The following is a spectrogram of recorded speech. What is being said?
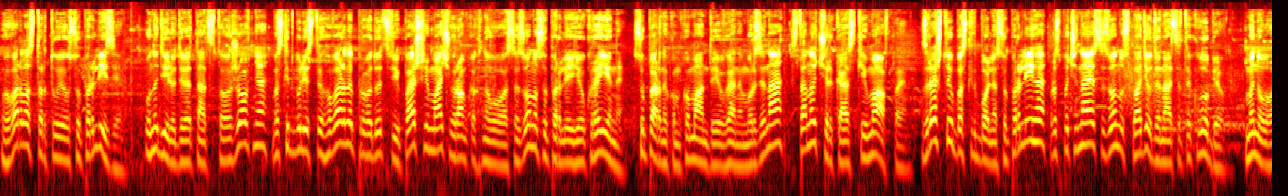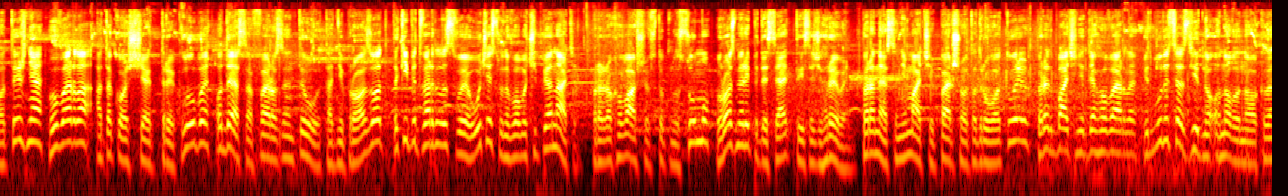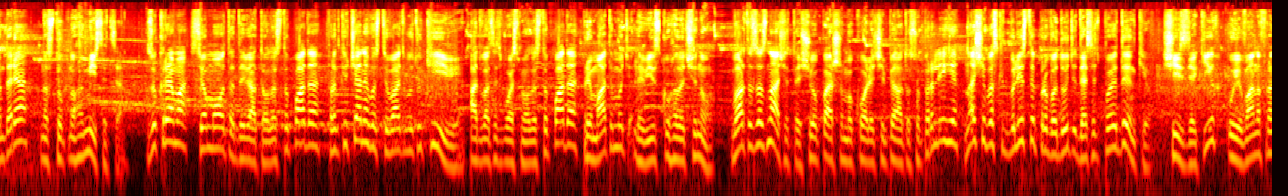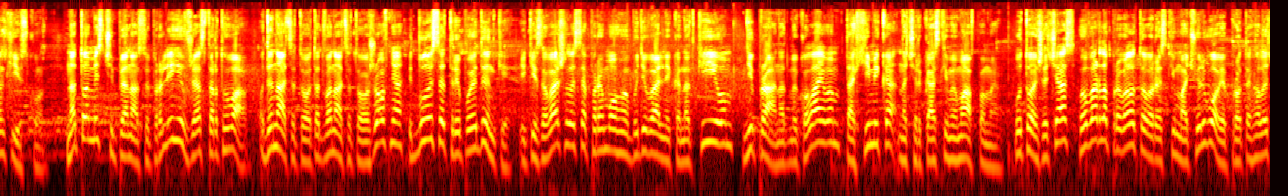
Говерла стартує у суперлізі. У неділю, 19 жовтня, баскетболісти Говерли проведуть свій перший матч у рамках нового сезону Суперліги України. Суперником команди Євгена Мурзіна стануть черкаські мавпи. Зрештою, баскетбольна суперліга розпочинає сезон у складі 11 клубів. Минулого тижня Говерла, а також ще три клуби Одеса, Ферос НТУ та Дніпро Азот таки підтвердили свою участь у новому чемпіонаті, перерахувавши вступну суму у розмірі 50 тисяч гривень. Перенесені матчі першого та другого турів, передбачені для Говерли, відбудуться згідно оновленого календаря наступного місяця. Зокрема, 7 та 9 листопада франківчани гостюватимуть у Києві, а 28 листопада прийматимуть Львівську Галичину. Варто зазначити, що у першому колі чемпіонату Суперліги наші баскетболісти проведуть 10 поєдинків, 6 з яких у Івано-Франківську. Натомість чемпіонат Суперліги вже стартував. 11 та 12 жовтня відбулися три поєдинки, які завершилися перемогою будівельника над Києвом, Дніпра над Миколаєвом та хіміка над черкаськими мавпами. У той же час Говерла провела товариський матч у Львові проти Галичини.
